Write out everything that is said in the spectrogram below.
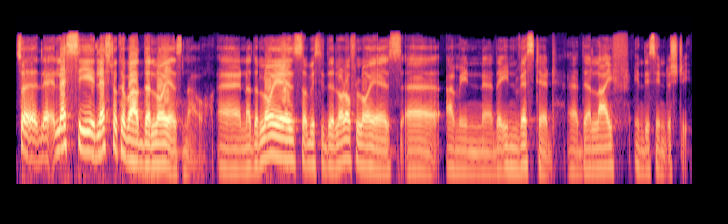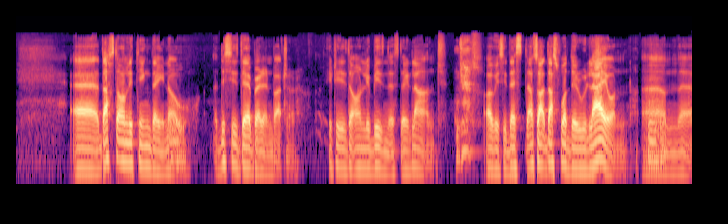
so uh, let's see. Let's talk about the lawyers now. Uh, now the lawyers, obviously, the, a lot of lawyers. Uh, I mean, uh, they invested their life in this industry. that's the only thing they know. This is their bread and butter it is the only business they learned. Yes. Obviously, that's that's that's what they rely on. Mm-hmm. Um, mm uh,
